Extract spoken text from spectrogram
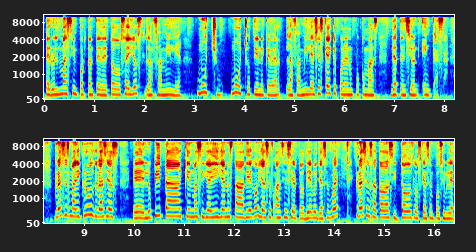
pero el más importante de todos ellos, la familia. Mucho, mucho tiene que ver la familia, así es que hay que poner un poco más de atención en casa. Gracias Maricruz, gracias eh, Lupita, ¿quién más sigue ahí? Ya no está Diego, ya se fue, ah sí es cierto, Diego ya se fue. Gracias a todas y todos los que hacen posible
